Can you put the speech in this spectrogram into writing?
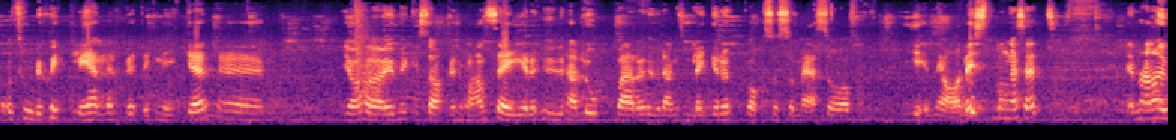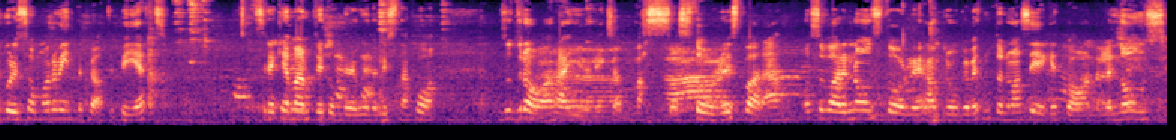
otroligt skicklig i NLP-tekniker. Eh, Jag hör ju mycket saker som han säger, hur han loopar och hur han liksom lägger upp också som är så genialiskt på många sätt. Eh, Men han har ju både sommar och vinterprat i P1. Så det kan jag varmt rekommendera att lyssna på. Och så drar han ju liksom massa stories bara. Och så var det någon story han drog, jag vet inte om det var hans eget barn eller någons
